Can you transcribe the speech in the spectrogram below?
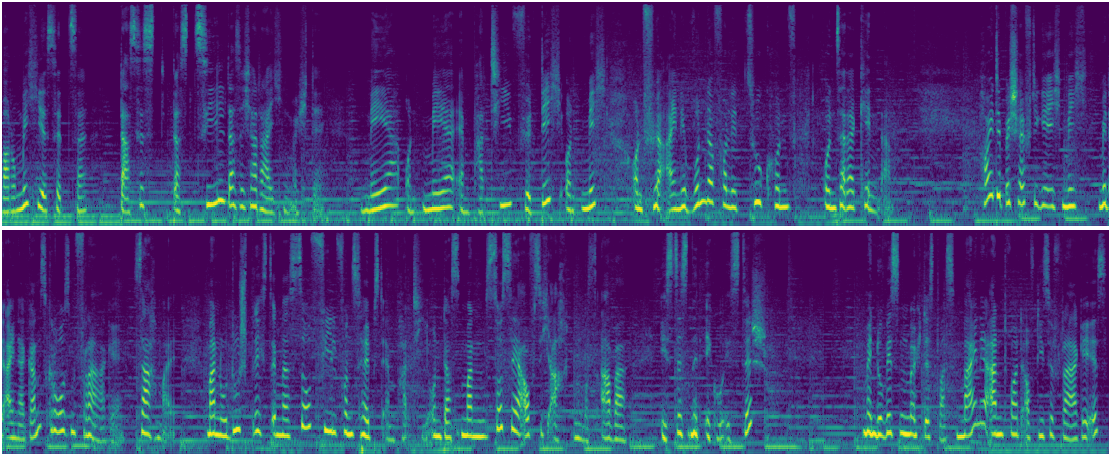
warum ich hier sitze, das ist das Ziel, das ich erreichen möchte. Mehr und mehr Empathie für dich und mich und für eine wundervolle Zukunft unserer Kinder. Heute beschäftige ich mich mit einer ganz großen Frage. Sag mal, Manu, du sprichst immer so viel von Selbstempathie und dass man so sehr auf sich achten muss, aber ist es nicht egoistisch? Wenn du wissen möchtest, was meine Antwort auf diese Frage ist,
